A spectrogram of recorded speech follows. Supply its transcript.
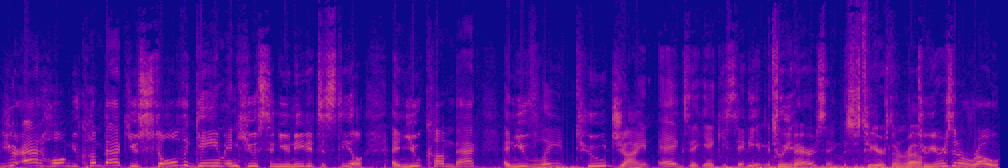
you're at home. You come back. You stole the game in Houston. You needed to steal, and you come back and you've laid two giant eggs at Yankee Stadium. It's Two embarrassing. This is two years in a row. Two years in a row,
